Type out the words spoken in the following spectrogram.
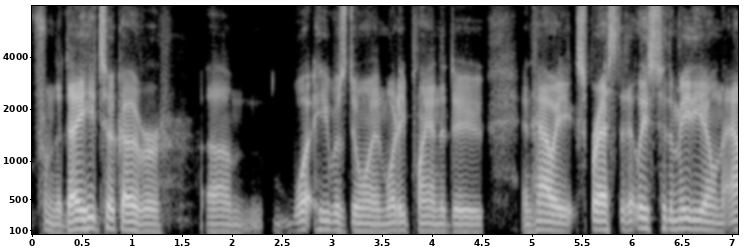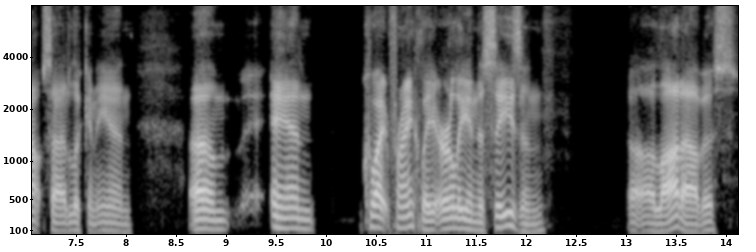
from the day he took over, um, what he was doing, what he planned to do, and how he expressed it, at least to the media on the outside looking in. Um, and quite frankly, early in the season, uh, a lot of us,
